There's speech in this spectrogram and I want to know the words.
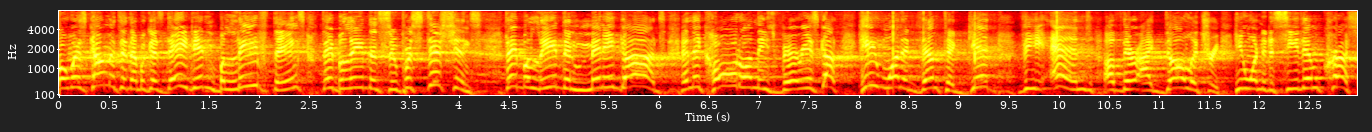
what was coming to them because they didn't believe things. They believed in superstitions. They believed in many gods and they called on these various gods. He wanted them to get the end of their idolatry. He wanted to see them crushed.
